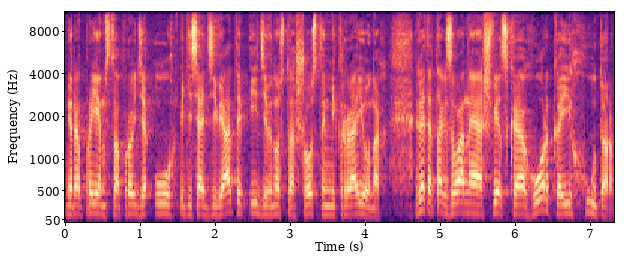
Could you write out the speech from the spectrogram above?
мерапрыемства пройдзе у 59 і 96 мікрараёнах гэта так званая шведская горка і хутар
